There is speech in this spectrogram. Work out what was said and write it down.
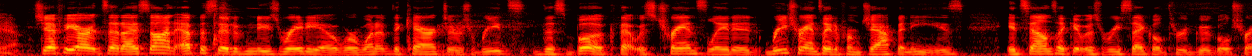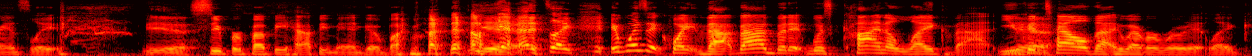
Yeah. Jeffy Art said, I saw an episode of News Radio where one of the characters reads this book that was translated, retranslated from Japanese. It sounds like it was recycled through Google Translate. Yeah. Super puppy, happy man, go bye bye. Yeah. Yeah. it's like, it wasn't quite that bad, but it was kind of like that. You Yeah. could tell that whoever wrote it, like,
